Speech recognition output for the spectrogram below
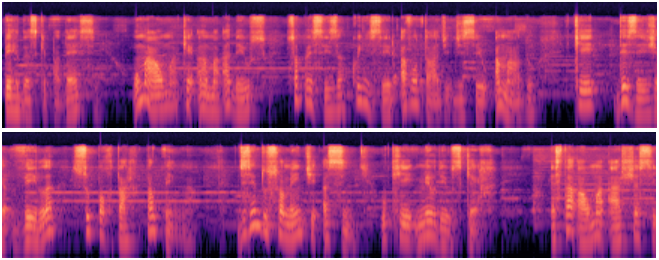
perdas que padece, uma alma que ama a Deus só precisa conhecer a vontade de seu amado, que deseja vê-la suportar tal pena, dizendo somente assim o que meu Deus quer esta alma acha-se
